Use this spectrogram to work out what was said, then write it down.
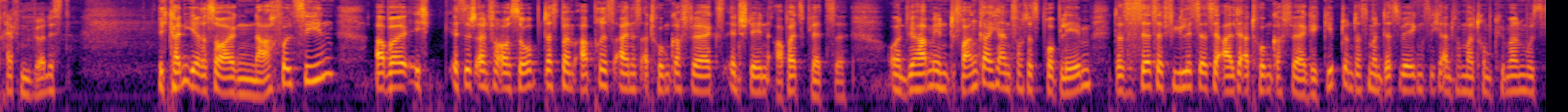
treffen würdest? Ich kann Ihre Sorgen nachvollziehen, aber ich, es ist einfach auch so, dass beim Abriss eines Atomkraftwerks entstehen Arbeitsplätze. Und wir haben in Frankreich einfach das Problem, dass es sehr, sehr viele, sehr, sehr alte Atomkraftwerke gibt und dass man deswegen sich einfach mal drum kümmern muss,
